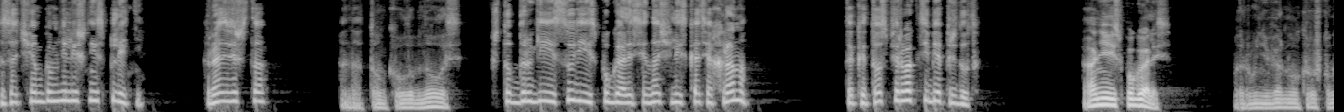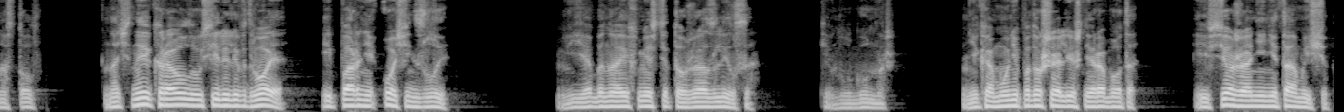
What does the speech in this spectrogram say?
Зачем бы мне лишние сплетни? Разве что она тонко улыбнулась. «Чтоб другие судьи испугались и начали искать охрану? Так и то сперва к тебе придут». Они испугались. Руни вернул кружку на стол. Ночные караулы усилили вдвое, и парни очень злы. «Я бы на их месте тоже озлился», — кивнул Гуннар. «Никому не по душе лишняя работа. И все же они не там ищут».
